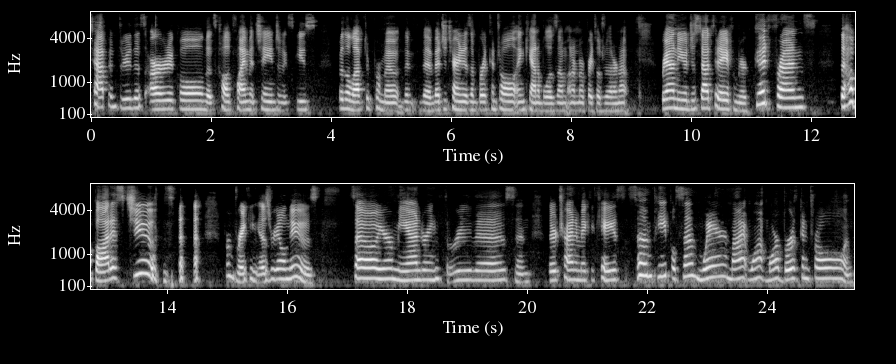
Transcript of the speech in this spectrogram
tapping through this article that's called Climate Change An Excuse for the Left to Promote the, the Vegetarianism, Birth Control, and Cannibalism. I don't know if I told you that or not. Brand new, just out today from your good friends, the Chabadist Jews, from Breaking Israel News. So you're meandering through this, and they're trying to make a case. that Some people somewhere might want more birth control, and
